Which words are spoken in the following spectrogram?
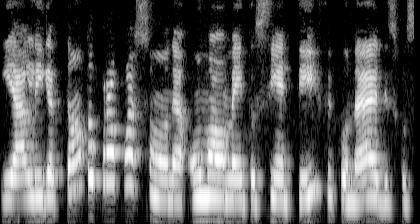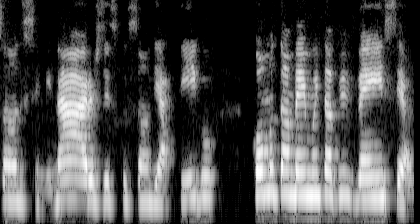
e a liga tanto proporciona um momento científico, né, discussão de seminários, discussão de artigo, como também muita vivência.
